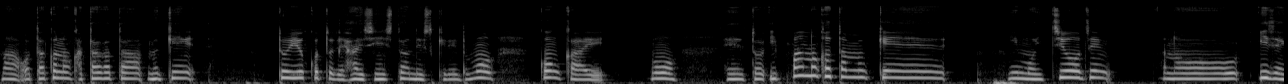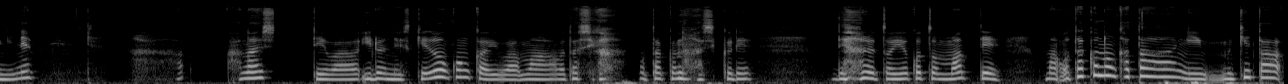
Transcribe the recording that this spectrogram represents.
まあ、オタクの方々向けということで配信したんですけれども、今回も、えっ、ー、と、一般の方向けにも一応前あのー、以前にね話してはいるんですけど今回はまあ私が オタクの端くれであるということもあってまあオタクの方に向けた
